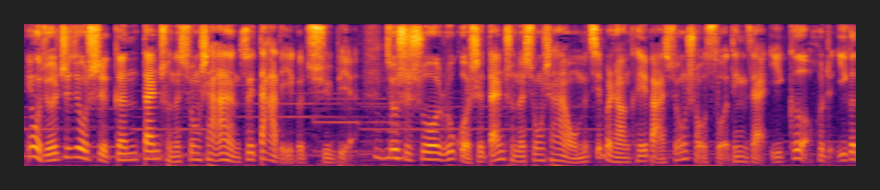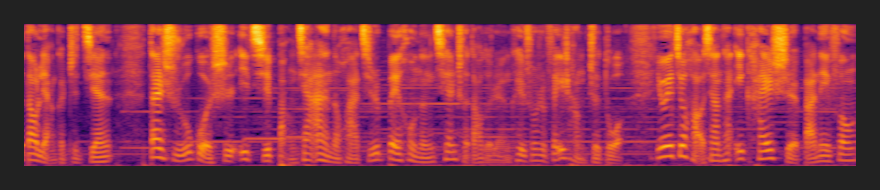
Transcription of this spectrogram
因为我觉得这就是跟单纯的凶杀案最大的一个区别，就是说，如果是单纯的凶杀案，我们基本上可以把凶手锁定在一个或者一个到两个之间，但是如果是一起绑架案的话，其实背后能牵扯到的人可以说是非常之多。因为就好像他一开始把那封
